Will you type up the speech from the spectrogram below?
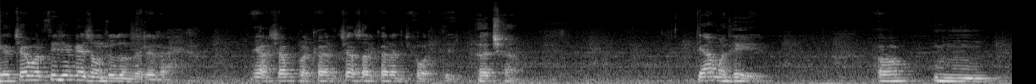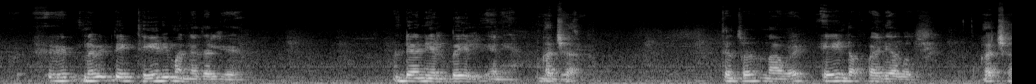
याच्यावरती जे काही संशोधन झालेलं आहे हे अशा प्रकारच्या सरकारांच्या वरती. अच्छा. त्यामध्ये नवीन एक थेअरी मांडण्यात आली आहे. डॅनियल बेल यांनी. अच्छा. त्यांचं नाव आहे एंड ऑफ आयडियालॉजी अच्छा.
